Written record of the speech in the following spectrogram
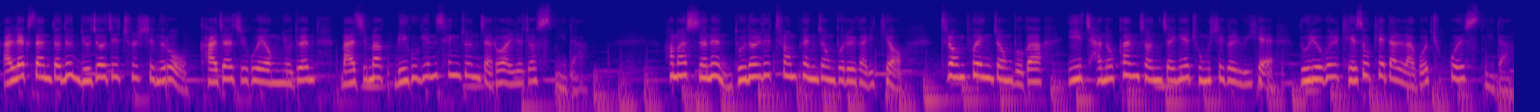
알렉산더는 뉴저지 출신으로 가자 지구에 억류된 마지막 미국인 생존자로 알려졌습니다. 하마스는 도널드 트럼프 행정부를 가리켜 트럼프 행정부가 이 잔혹한 전쟁의 종식을 위해 노력을 계속해달라고 촉구했습니다.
